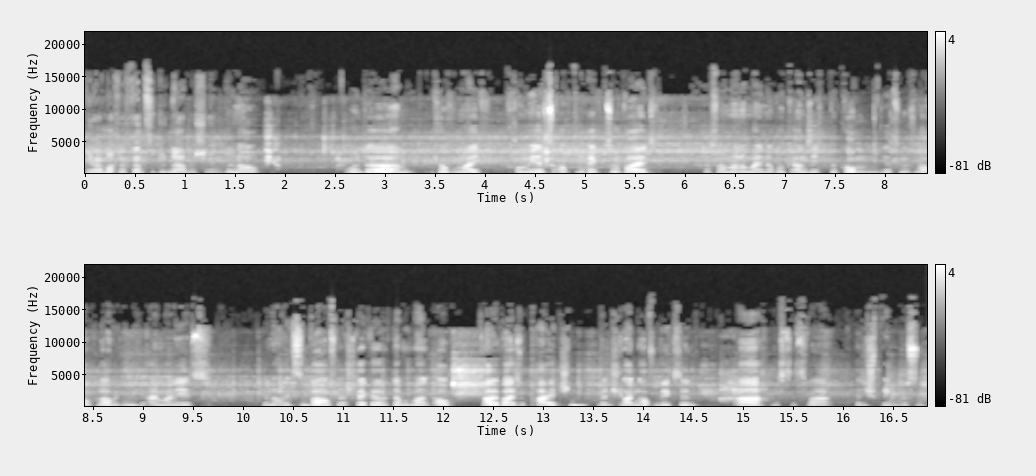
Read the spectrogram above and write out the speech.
Ja, macht das Ganze dynamisch irgendwie. Genau. Und ähm, ich hoffe mal, ich komme jetzt auch direkt so weit, dass wir mal nochmal eine Rückansicht bekommen. Jetzt müssen wir auch, glaube ich, nämlich einmal jetzt. Genau, jetzt sind wir auf einer Strecke. Da muss man auch teilweise peitschen, wenn Schlangen auf dem Weg sind. Ach, Mist, das war. Hätte ich springen müssen.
